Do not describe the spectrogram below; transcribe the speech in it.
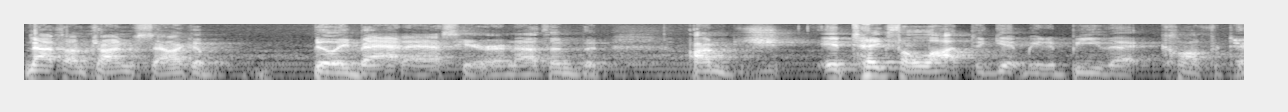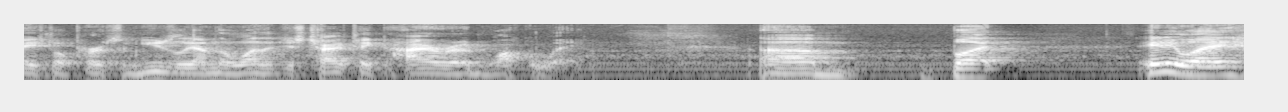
not that I'm trying to sound like a Billy Badass here or nothing, but I'm. It takes a lot to get me to be that confrontational person. Usually, I'm the one that just try to take the higher road and walk away. Um, but anyway,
